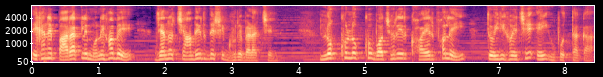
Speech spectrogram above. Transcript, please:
এখানে পা রাখলে মনে হবে যেন চাঁদের দেশে ঘুরে বেড়াচ্ছেন। লক্ষ লক্ষ বছরের ক্ষয়ের ফলেই তৈরি হয়েছে এই উপত্যকা।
